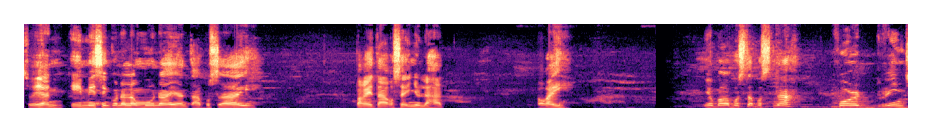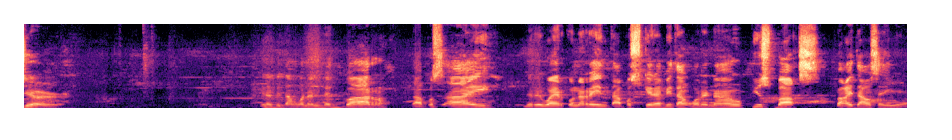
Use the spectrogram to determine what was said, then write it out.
So ayan, i-missing ko na lang muna yan tapos ay pakita ko sa inyo lahat. Okay? Yung mga boss tapos na, Ford Ranger. Kinabitan ko ng LED bar, tapos ay nirewire ko na rin. Tapos kinabitan ko rin ng fuse box, pakita ko sa inyo.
